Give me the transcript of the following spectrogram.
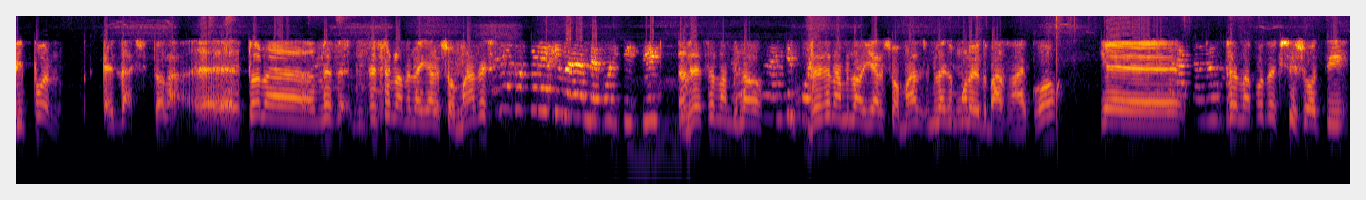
Λοιπόν, εντάξει τώρα. Ε, τώρα δεν, θε- δεν θέλω να μιλάω για άλλες ομάδες. Δεν θέλω να μιλάω, δεν θέλω να μιλάω για άλλες ομάδες. Μιλάω μόνο για τον Παναθηναϊκό. Και θέλω να πω το εξής ότι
